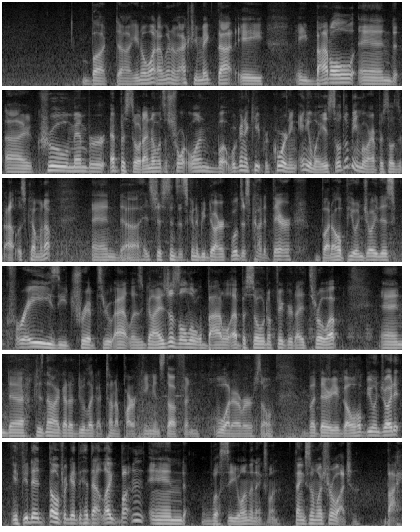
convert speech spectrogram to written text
But uh, you know what? I'm going to actually make that a a battle and uh, crew member episode. I know it's a short one, but we're going to keep recording anyways. So there'll be more episodes of Atlas coming up. And uh, it's just since it's going to be dark, we'll just cut it there. But I hope you enjoy this crazy trip through Atlas, guys. Just a little battle episode. I figured I'd throw up, and because uh, now I got to do like a ton of parking and stuff and whatever. So, but there you go. Hope you enjoyed it. If you did, don't forget to hit that like button, and we'll see you on the next one. Thanks so much for watching. Bye.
